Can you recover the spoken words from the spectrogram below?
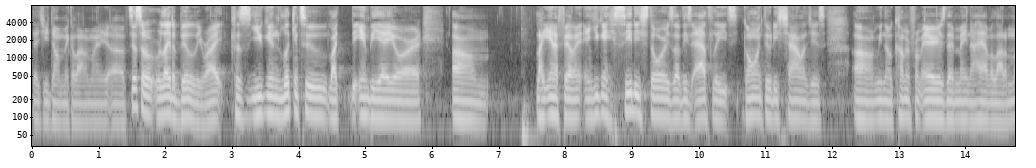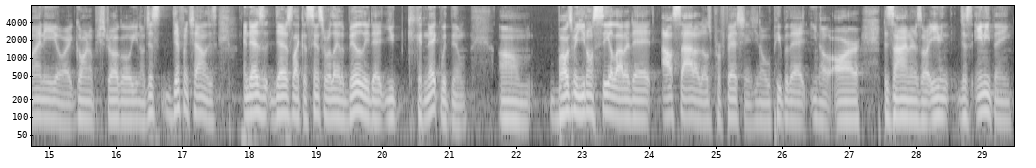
that you don't make a lot of money of. Just a relatability, right? Because you can look into like the NBA or um, like NFL, and you can see these stories of these athletes going through these challenges. Um, you know, coming from areas that may not have a lot of money or growing up struggle. You know, just different challenges, and there's there's like a sense of relatability that you connect with them. Um, ultimately, you don't see a lot of that outside of those professions. You know, people that you know are designers or even just anything.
